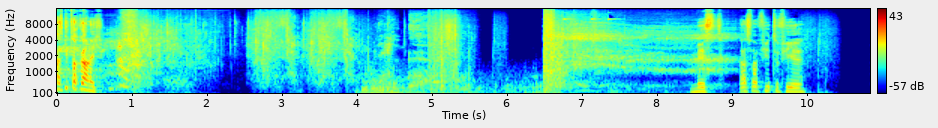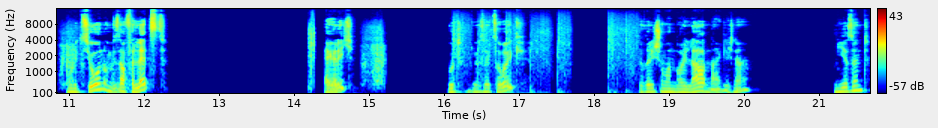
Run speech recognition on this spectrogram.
Oh, das gibt's doch gar nicht. Mist. Das war viel zu viel Munition und wir sind auch verletzt. Ärgerlich. Gut, wir sind jetzt zurück. Wir ich schon mal neu laden eigentlich, ne? Und hier sind.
